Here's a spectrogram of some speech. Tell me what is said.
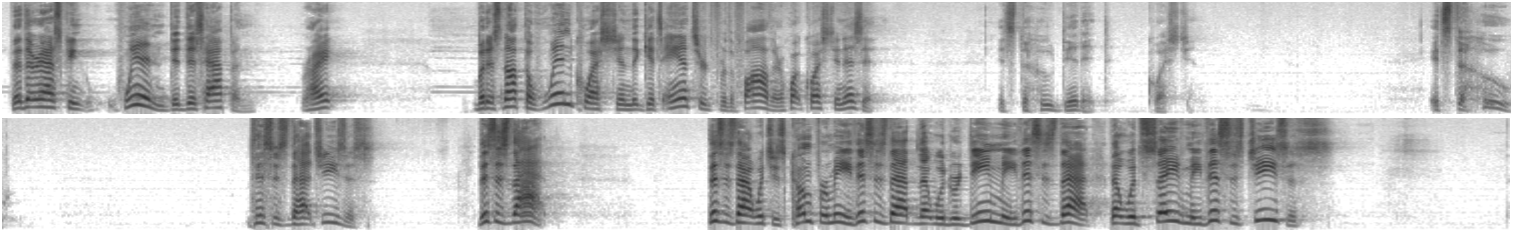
That they're asking, when did this happen? Right? But it's not the when question that gets answered for the Father. What question is it? It's the who did it question. It's the who. This is that Jesus. This is that. This is that which has come for me. This is that that would redeem me. This is that that would save me. This is Jesus.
